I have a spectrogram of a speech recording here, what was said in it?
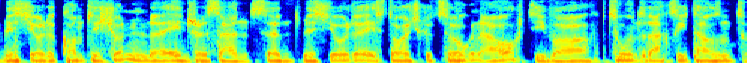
Miss Yoda kommt schon äh, interessant. Und Miss Yoda ist deutsch gezogen auch. Die war 280.000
